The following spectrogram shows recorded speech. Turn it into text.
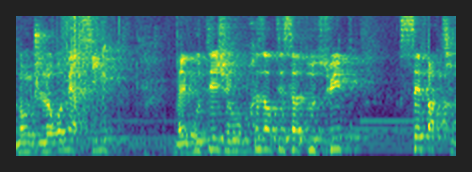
Donc je le remercie. Bah écoutez, je vais vous présenter ça tout de suite. C'est parti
